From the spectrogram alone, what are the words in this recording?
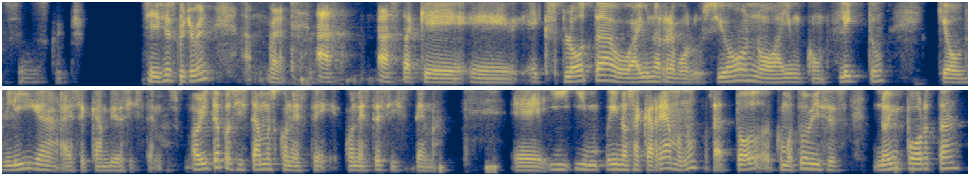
Sí, se escucha. ¿Sí se escucha bien? Ah, bueno, hasta, que eh, explota o hay una revolución o hay un conflicto que obliga a ese cambio de sistemas. Ahorita pues estamos con este, con este sistema eh, y, y, nos acarreamos, ¿no? O sea, todo, como tú dices, no importa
